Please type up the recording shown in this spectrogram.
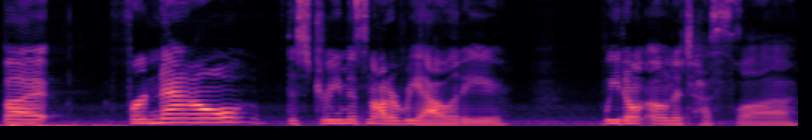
But for now, this dream is not a reality. We don't own a Tesla.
